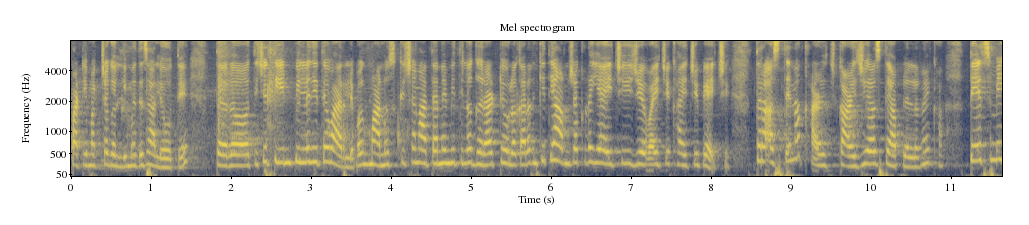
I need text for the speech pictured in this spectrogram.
पाठीमागच्या गल्लीमध्ये झाले होते. तर तिचे ती तीन पिल्ले तिथे वारले. पण माणुसकीच्या नात्याने मी तिला घरात ठेवलं. कारण की ती आमच्याकडे यायची जेवायची खायची प्यायची. तर असते ना काळजी काळजी असते आपल्याला नाही का? तेच मी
